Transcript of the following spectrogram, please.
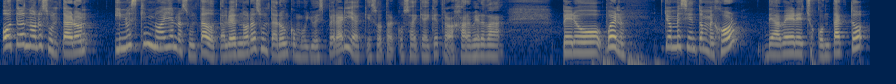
Otras no resultaron, y no es que no hayan resultado, tal vez no resultaron como yo esperaría, que es otra cosa que hay que trabajar, ¿verdad? Pero bueno, yo me siento mejor de haber hecho contacto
